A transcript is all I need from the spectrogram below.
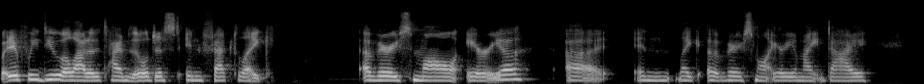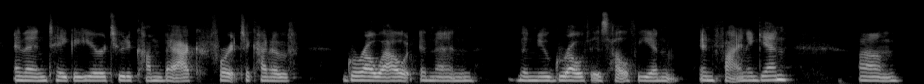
but if we do, a lot of the times it will just infect like a very small area uh, and like a very small area might die and then take a year or two to come back for it to kind of grow out and then the new growth is healthy and and fine again um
